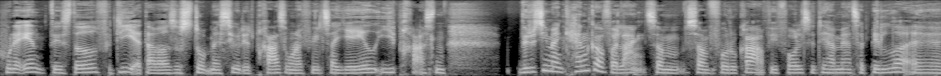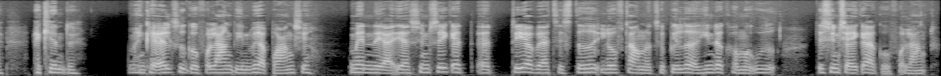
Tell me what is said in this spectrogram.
hun er endt det sted, fordi at der har været så stort massivt et pres, og hun har følt sig jaget i pressen. Vil du sige, at man kan gå for langt som, som fotograf i forhold til det her med at tage billeder af, af kendte? Man kan altid gå for langt i enhver branche. Men jeg, jeg synes ikke, at, at det at være til stede i lufthavnen og tage billeder af hende, der kommer ud, det synes jeg ikke er at gå for langt.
